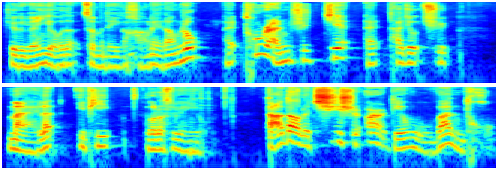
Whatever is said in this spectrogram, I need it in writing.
这个原油的这么的一个行列当中，哎，突然之间，哎，他就去买了一批俄罗斯原油，达到了七十二点五万桶，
